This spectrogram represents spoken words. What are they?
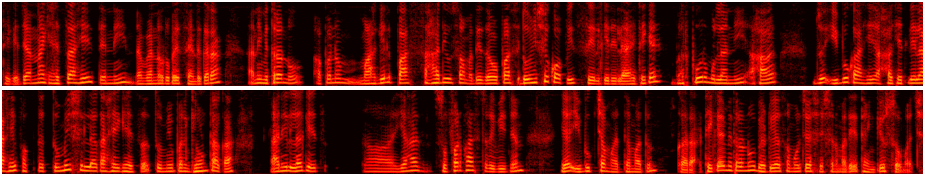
ठीक आहे. ज्यांना घ्यायचं आहे त्यांनी नव्याण्णव रुपये सेंड करा. आणि मित्रांनो आपण मागील पाच सहा दिवसामध्ये जवळपास दोनशे कॉपीज सेल केलेल्या आहे ठीक आहे. भरपूर मुलांनी हा जो ईबुक आहे हा घेतलेला आहे. फक्त तुम्ही शिल्लक आहे घ्यायचं तुम्ही पण घेऊन टाका. आणि लगेच या सुपरफास्ट रिव्हिजन या ईबुकच्या माध्यमातून करा. ठीक आहे मित्रांनो भेटूया समोरच्या सेशनमध्ये थँक्यू सो मच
